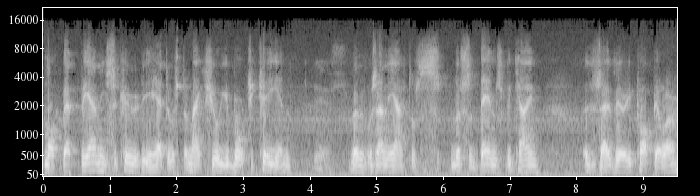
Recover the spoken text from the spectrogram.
lock that. The only security you had was to make sure you brought your key in. yes. But it was only after the sedans became so very popular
